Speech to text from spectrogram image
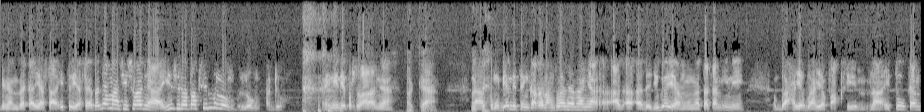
dengan rekayasa itu ya. Saya tanya mahasiswanya, ini sudah vaksin belum? Belum. Aduh. Nah, ini dia persoalannya. Okay. Ya. Nah, okay. kemudian di tingkat orang tua saya tanya ada juga yang mengatakan ini bahaya-bahaya vaksin. Nah, itu kan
